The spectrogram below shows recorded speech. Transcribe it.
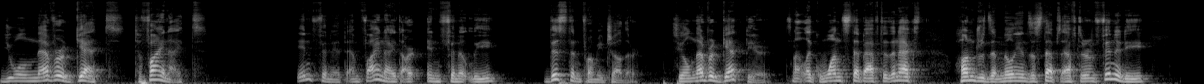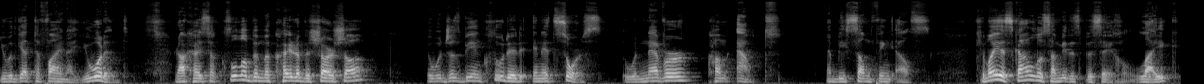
you will never get to finite. Infinite and finite are infinitely distant from each other. So you'll never get there. It's not like one step after the next, hundreds and millions of steps after infinity, you would get to finite. You wouldn't. It would just be included in its source. It would never come out and be something else. Like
